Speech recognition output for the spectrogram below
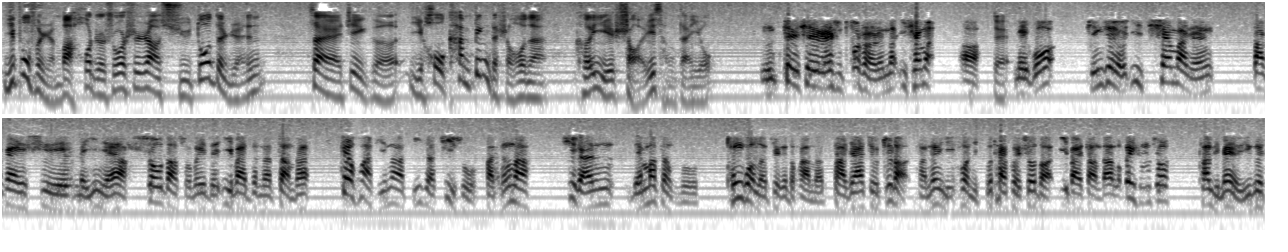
一部分人吧，或者说是让许多的人在这个以后看病的时候呢。可以少一层担忧。嗯，这些人是多少人呢？一千万啊！对，美国平均有一千万人，大概是每一年啊收到所谓的意外的账单。这话题呢比较技术，反正呢，既然联邦政府通过了这个的话呢，大家就知道，反正以后你不太会收到意外账单了。为什么说它里面有一个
